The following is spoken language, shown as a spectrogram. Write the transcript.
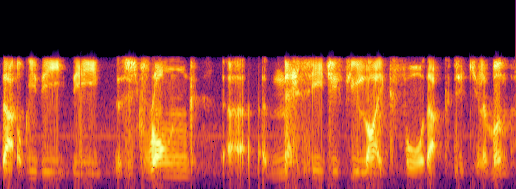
That will be the the, the strong uh, message, if you like, for that particular month.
